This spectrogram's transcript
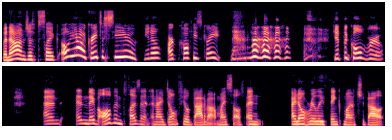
but now I'm just like, oh yeah, great to see you. You know, our coffee's great. Get the cold brew. And and they've all been pleasant and I don't feel bad about myself. And I don't really think much about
